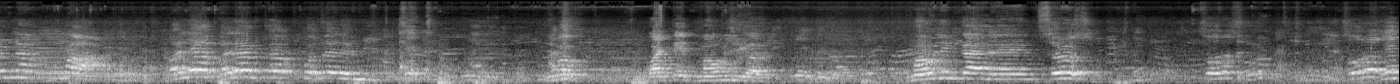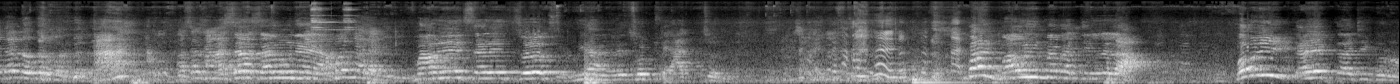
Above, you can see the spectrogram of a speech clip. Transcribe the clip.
अण्णा कुमार. भल्या भल्यांका पोचले मी. बघ वाटेत माऊली गावली. माऊलीन काय आहे? सरस सोरो नाही. सोरो घेता लवकर मरतं. असं सांग. नये. माऊली सारे चोरच मी आणले पण माऊली नका दिलेला माऊली काय काळजी करू.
